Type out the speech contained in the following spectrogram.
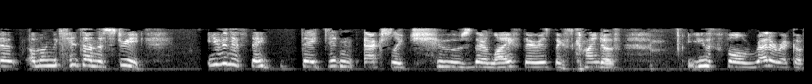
uh, among the kids on the street, even if they they didn't actually choose their life, there is this kind of youthful rhetoric of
